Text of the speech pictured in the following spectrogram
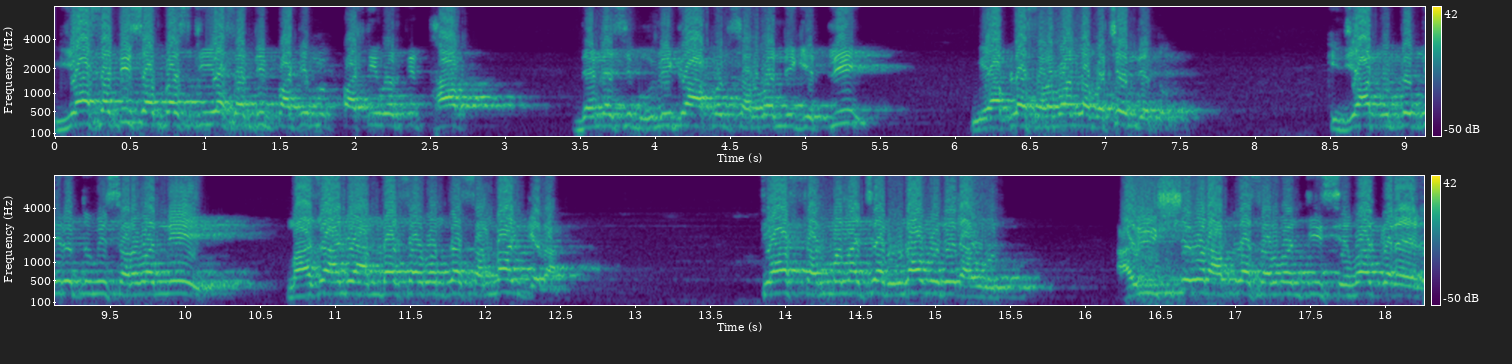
यासाठी शाबासकी यासाठी पाठी पाठीवरती थाप देण्याची भूमिका आपण सर्वांनी घेतली. मी आपल्या सर्वांना वचन देतो की ज्या पद्धतीने तुम्ही सर्वांनी माझा आणि आमदार साहेबांचा सन्मान केला त्या सन्मानाच्या ऋणामध्ये राहून आयुष्यभर आपल्या सर्वांची सेवा करेल.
